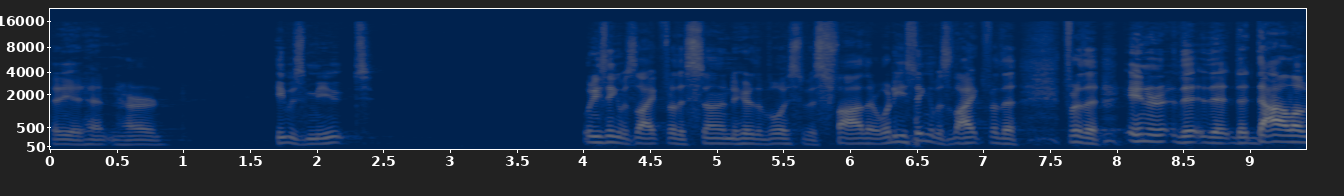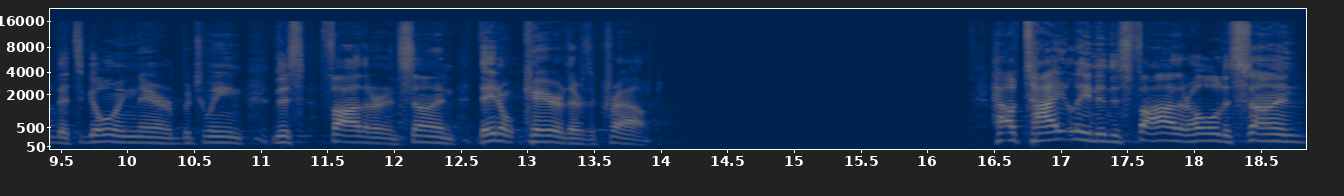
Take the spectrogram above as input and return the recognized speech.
that he hadn't heard? He was mute. What do you think it was like for the son to hear the voice of his father? What do you think it was like for the, for the, inner, the, the, the dialogue that's going there between this father and son? They don't care, there's a crowd. How tightly did this father hold his son?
